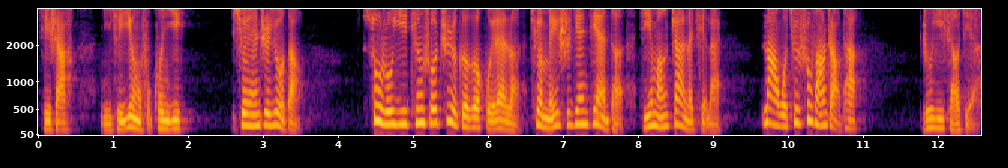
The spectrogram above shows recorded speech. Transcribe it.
七杀，你去应付坤一。轩辕志又道。苏如意听说智哥哥回来了，却没时间见他，急忙站了起来。那我去书房找他。如意小姐，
